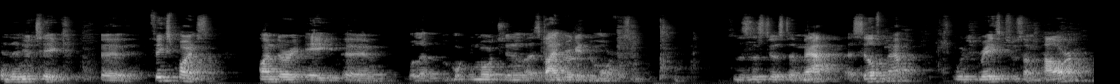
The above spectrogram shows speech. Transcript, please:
and then you take uh, fixed points under a, uh, well, a, in more general, a Steinberg endomorphism. So this is just a map, a self map, which raised to some power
